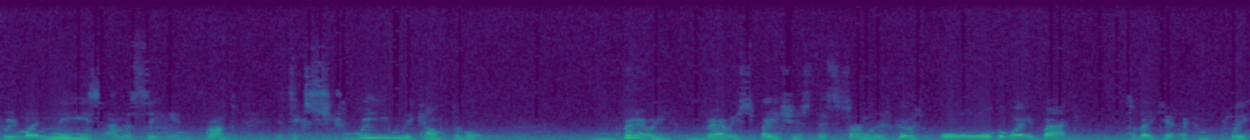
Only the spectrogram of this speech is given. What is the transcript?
between my knees and the seat in front. It's extremely comfortable. Very, very spacious. This sunroof goes all the way back to make it a complete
